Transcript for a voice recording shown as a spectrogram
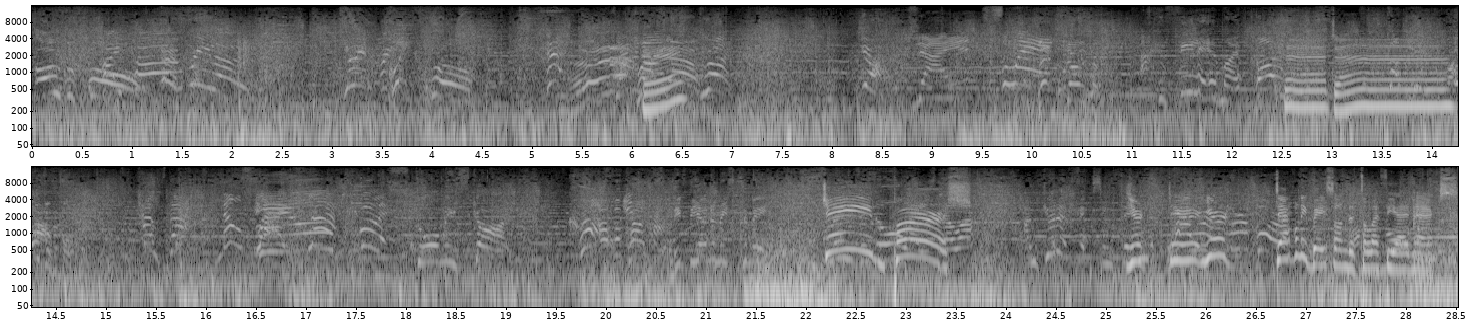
Overfall! Reload. You're in for quick roar. Uh, okay. Giant swing. Let's go them. I can feel it in my bones. Da, da. How's that? No flash. Fixing things. You're, you're, definitely based on the Telethia in X.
